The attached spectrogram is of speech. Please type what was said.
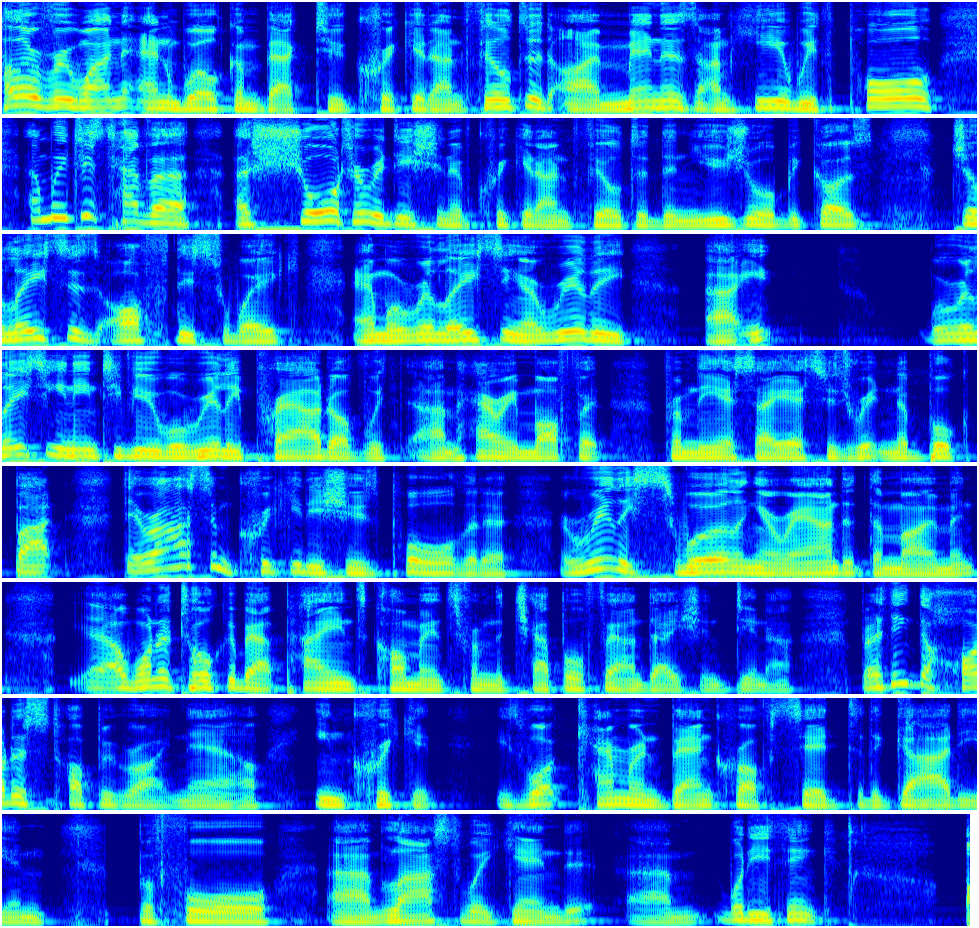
Hello, everyone, and welcome back to Cricket Unfiltered. I'm Menners. I'm here with Paul, and we just have a, a shorter edition of Cricket Unfiltered than usual because Jaleesa is off this week, and we're releasing a really uh, we're releasing an interview we're really proud of with um, Harry Moffitt from the SAS, who's written a book. But there are some cricket issues, Paul, that are, are really swirling around at the moment. I want to talk about Paine's comments from the Chappell Foundation dinner. But I think the hottest topic right now in cricket is what Cameron Bancroft said to The Guardian before um, last weekend. Um, what do you think?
